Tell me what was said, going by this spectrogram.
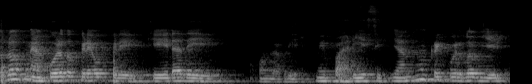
solo me acuerdo, creo que, que era de Juan Gabriel, me parece, ya no recuerdo bien,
